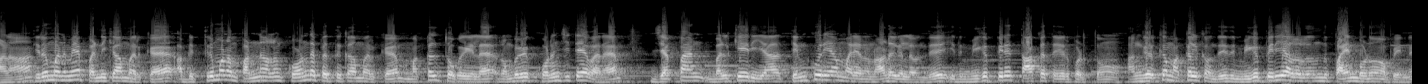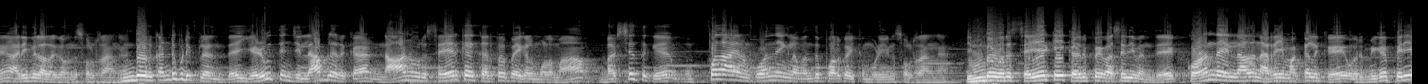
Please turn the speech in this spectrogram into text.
ஆனால் திருமணமே பண்ணிக்காம இருக்க அப்படி திருமணம் பண்ணாலும் குழந்தை பெற்றுக்காம இருக்க மக்கள் தொகையில் ரொம்பவே குறைஞ்சிட்டே வர ஜப்பான் பல்கேரியா தென்கொரியா மாதிரியான நாடுகளில் வந்து இது மிகப்பெரிய தாக்கத்தை ஏற்படுத்தும். அங்க இருக்க மக்களுக்கு வந்து இது மிகப்பெரிய அளவில் வந்து பயன்படும் அப்படின்னு அறிவியலாளர்கள் வந்து சொல்றாங்க. இந்த ஒரு கண்டுபிடிப்புல இருந்து எழுபத்தஞ்சு லேப்ல இருக்க நானூறு செயற்கை கற்பப்பைகள் மூலமா வருஷத்துக்கு முப்பதாயிரம் குழந்தைங்களை வந்து பிறக்க வைக்க முடியும்னு சொல்றாங்க. இந்த ஒரு செயற்கை கருப்பை வசதி வந்து குழந்தை இல்லாத நிறைய மக்களுக்கு ஒரு மிகப்பெரிய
